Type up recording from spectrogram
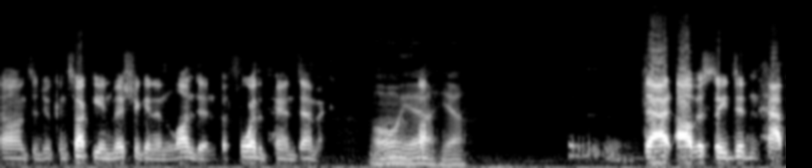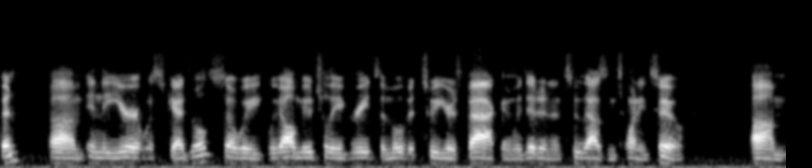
um, to do Kentucky and Michigan and London before the pandemic. Oh yeah, yeah. that obviously didn't happen um, in the year it was scheduled. So we, we all mutually agreed to move it two years back, and we did it in 2022. Um,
